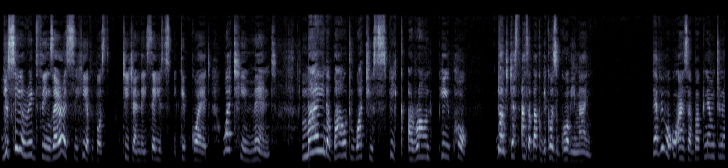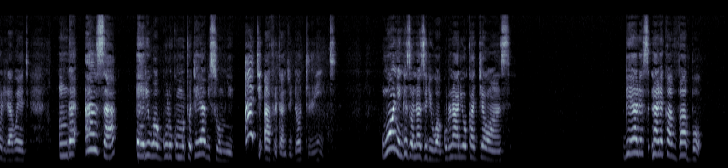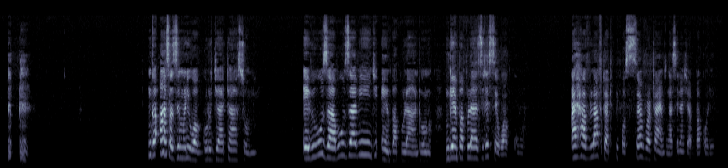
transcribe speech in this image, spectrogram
you. See you read things. I always hear people teach and they say you keep quiet. What he meant mind about what you speak around people. Don't just answer back because gobimanyi there are people who answer back. Nemutunuulira bwenti nga answer eri waggulu ku mutwe teyabisomye. Anti africans we don't read. Warning zonna ziri waggulu n'alyoka ajja wansi. Naleka vabo. Nga ansa zimuli waggulu gy'ataasomye. Ebibuuzo abuuza bingi empapula ntono. Ng'empapula azirese waggulu. I have laughed at people several times nga sina kyabbakolera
